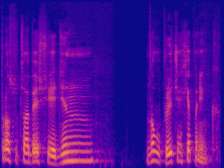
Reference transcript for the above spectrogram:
Просто това беше един много приличен хепанинг.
